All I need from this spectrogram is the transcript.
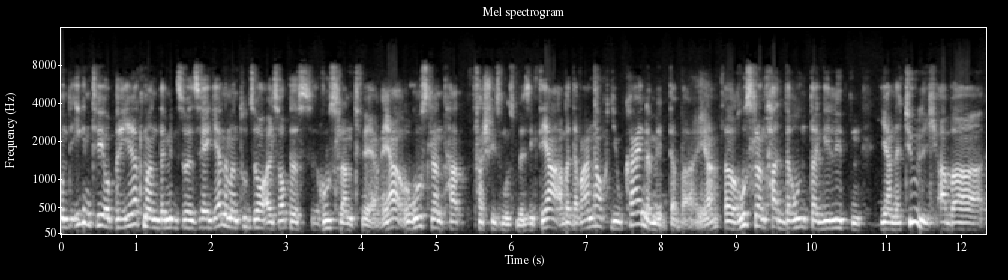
Und irgendwie operiert man damit so sehr gerne, man tut so, als ob es Russland wäre. Ja, Russland hat Faschismus besiegt, ja, aber da waren auch die Ukrainer mit dabei. Ja. Äh, Russland hat darunter gelitten, ja, natürlich, aber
